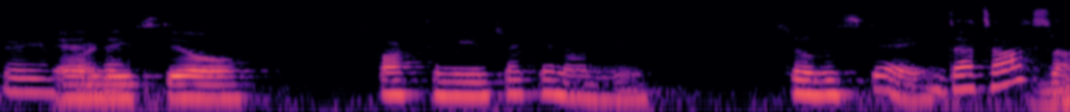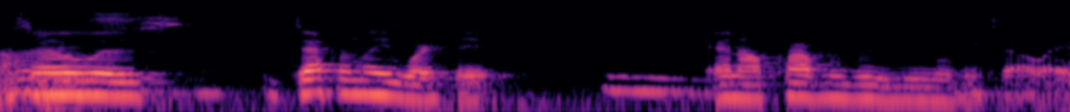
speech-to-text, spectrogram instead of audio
Very and they still talk to me and check in on me till this day. That's awesome. Nice. So it was definitely worth it, mm. and I'll probably be moving to LA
